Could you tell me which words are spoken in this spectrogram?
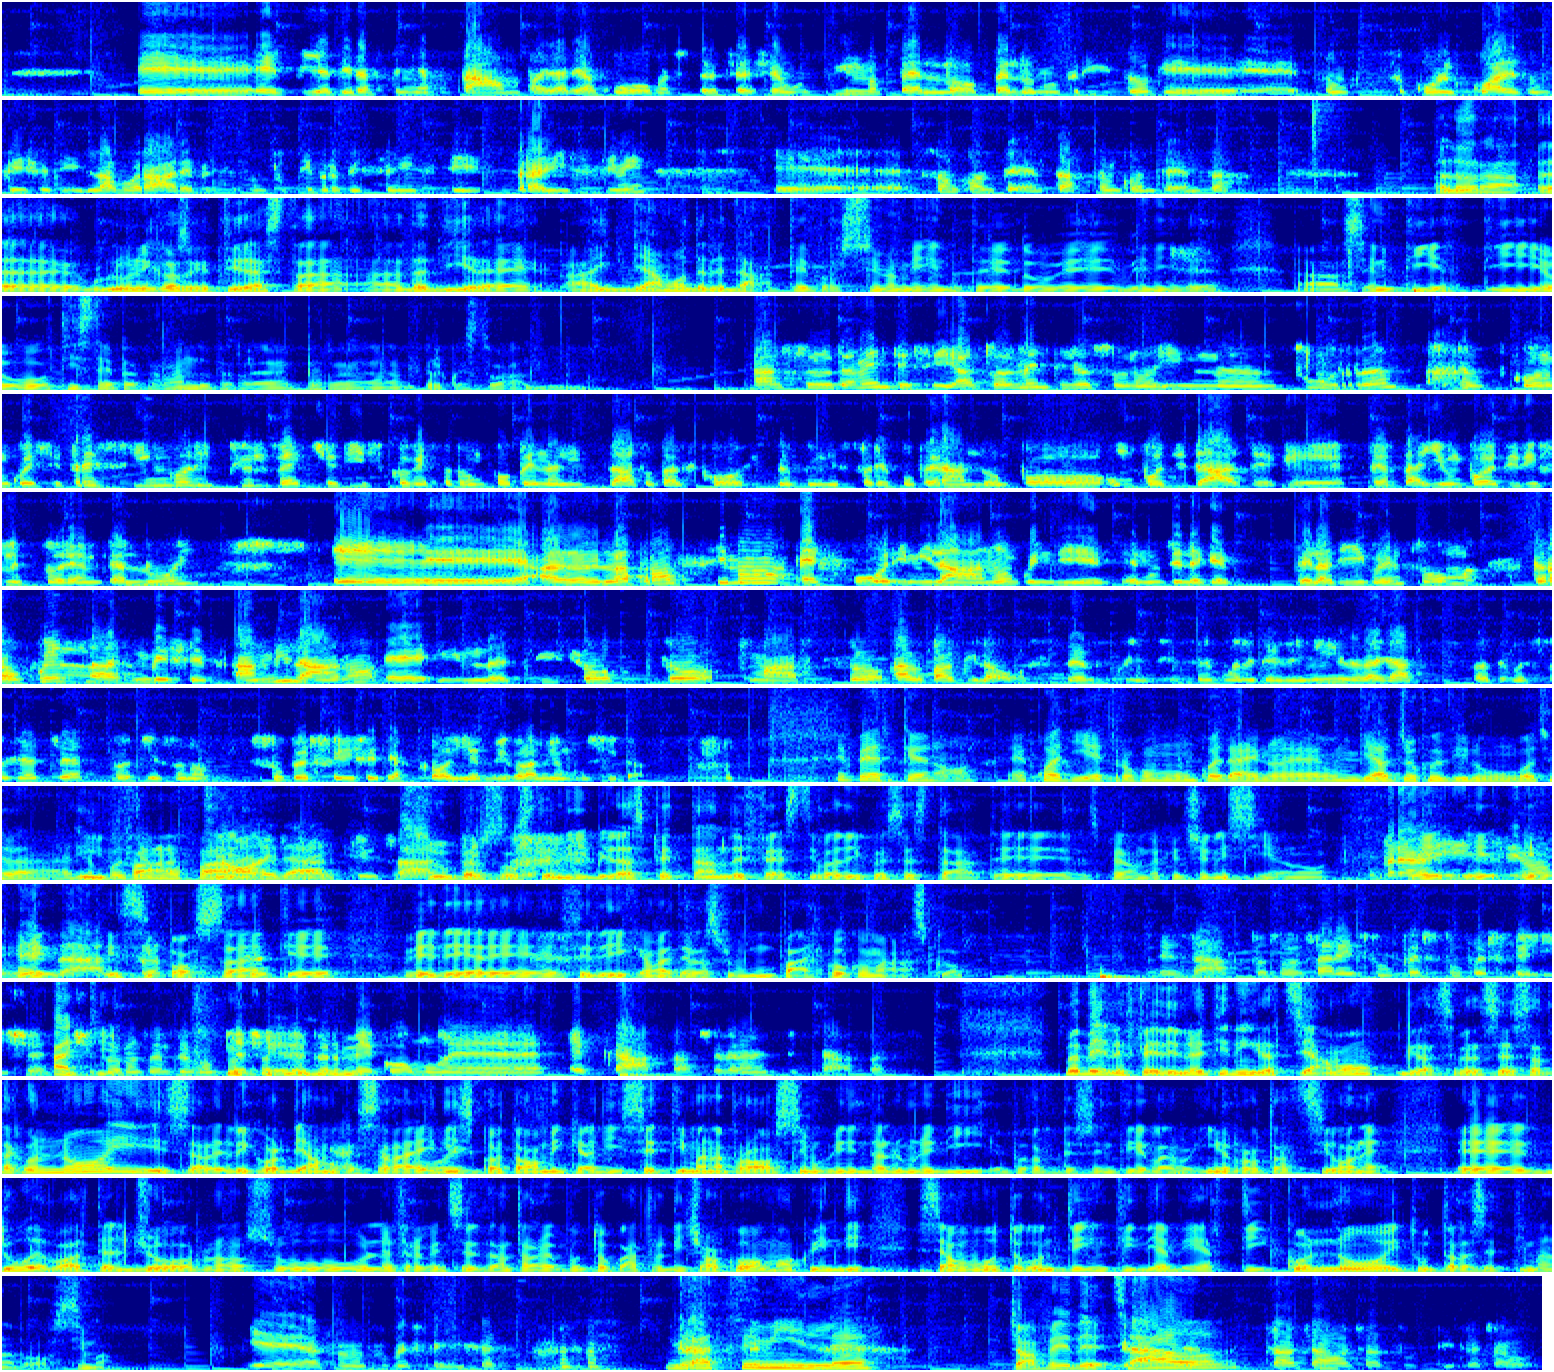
e, e via di rassegna stampa, Ilaria Cuomo, eccetera. Cioè, c'è un team bello, bello nutrito che son, con il quale sono felice di lavorare perché sono tutti professionisti bravissimi sono contenta, sono contenta. Allora, eh, l'unica cosa che ti resta eh, da dire è: abbiamo delle date prossimamente dove venire a sentirti o ti stai preparando per, per, per questo album? Assolutamente sì, attualmente io sono in tour con questi tre singoli più il vecchio disco che è stato un po' penalizzato dal Covid, quindi sto recuperando un po', un po di date che, per dargli un po' di riflettore anche a lui. E, eh, la prossima è fuori Milano, quindi è inutile che ve la dico insomma, però quella invece a Milano è il 18 marzo al Babila Hostel, quindi se volete venire ragazzi fate questo viaggetto, io sono super felice di accogliervi con la mia musica. E perché no? È qua dietro comunque, dai, non è un viaggio così lungo, ce la, ce possiamo fare, no, dai. infatti, infatti. Super sostenibile, aspettando i festival di quest'estate, sperando che ce ne siano e, Bravissimo, e- e- esatto. e si possa anche vedere Federica Matera su un palco comasco. Esatto, so- sarei super super felice, Anch'io. ci torno sempre con piacere, per me Como è, è casa, cioè veramente casa. Va bene Fede, noi ti ringraziamo, grazie per essere stata con noi, ricordiamo Grazie che sarai disco atomica di settimana prossima, quindi dal lunedì potrete sentirla in rotazione eh, due volte al giorno sulle frequenze di 89.4 di Ciao Como, quindi siamo molto contenti di averti con noi tutta la settimana prossima. Yeah, sono super felice. Grazie mille. Ciao Fede! Ciao. Grazie. Ciao ciao ciao a tutti, ciao ciao.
